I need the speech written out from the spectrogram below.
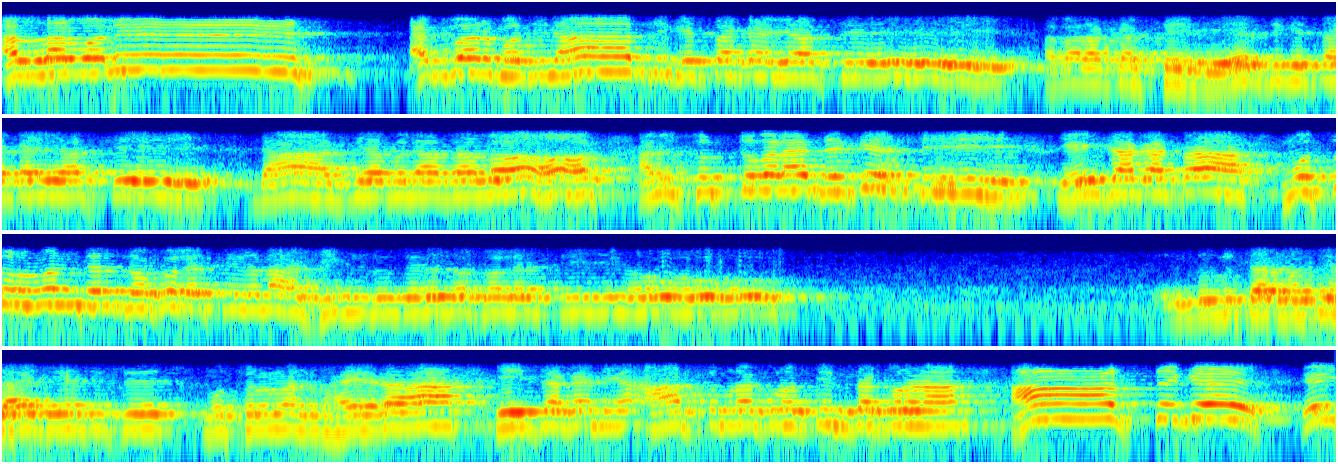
আল্লাহর বলি, একবার মদিনার দিকে তাকাই আছে, আবার আকাশের দিকে তাকাই আছে। ডাক দিয়া বলে, আদালত, আমি ছোট্টবেলায় দেখেছি, এই জায়গাটা মুসলমানদের দখলে ছিল না, হিন্দুদের দখলে ছিল। হিন্দু বিচারপতি রায় দিয়ে দিছে মুসলমান ভাইয়েরা, এই জায়গা নিয়ে আর তোমরা কোনো চিন্তা করো না। আজ থেকে এই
